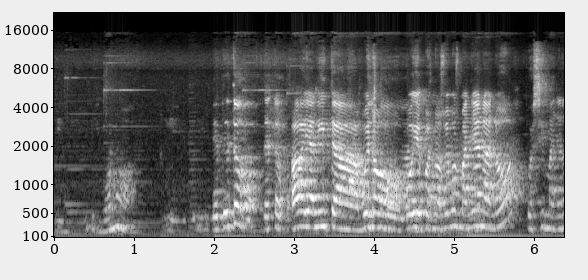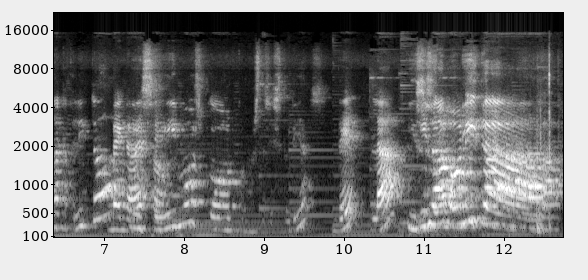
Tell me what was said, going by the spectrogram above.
y- y bueno, de, de todo, de todo. Ay, Anita, bueno, Todo, oye, pues nos vemos mañana, ¿no? Pues sí, mañana cafelito Venga, y eso. seguimos con, con nuestras historias. De la Isla Bonita.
